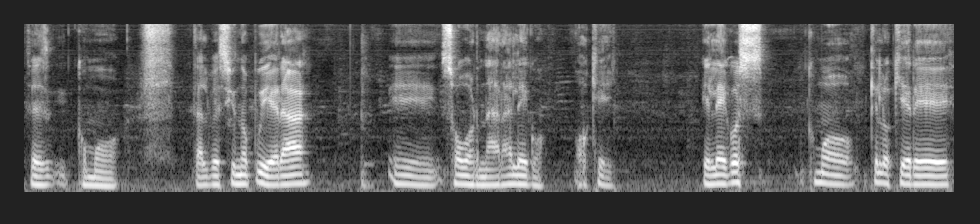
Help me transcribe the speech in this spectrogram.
O sea, es como tal vez si uno pudiera eh, sobornar al ego. Ok. El ego es como que lo quiere.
